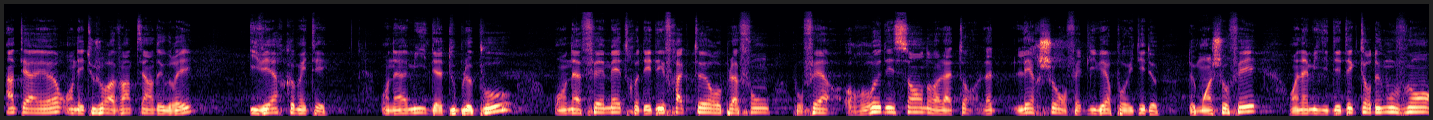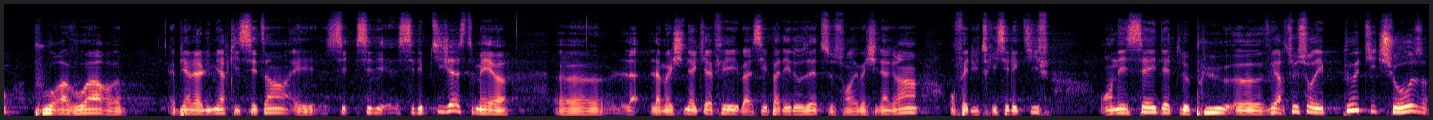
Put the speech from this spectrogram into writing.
Intérieur, on est toujours à 21 degrés, hiver comme été. On a mis de la double on a fait mettre des défracteurs au plafond pour faire redescendre l'air chaud en fait l'hiver pour éviter de, moins chauffer. On a mis des détecteurs de mouvement pour avoir euh, eh bien, la lumière qui s'éteint, c'est des, petits gestes, mais euh, euh, la, machine à café, bah, c'est pas des dosettes, ce sont des machines à grains. On fait du tri sélectif. On essaye d'être le plus euh, vertueux sur des petites choses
